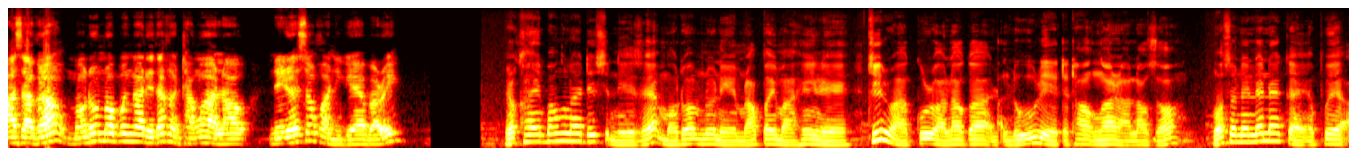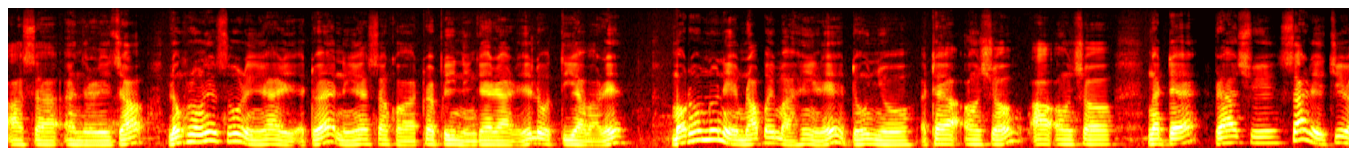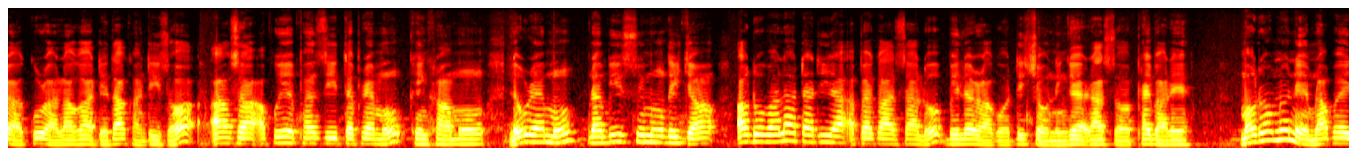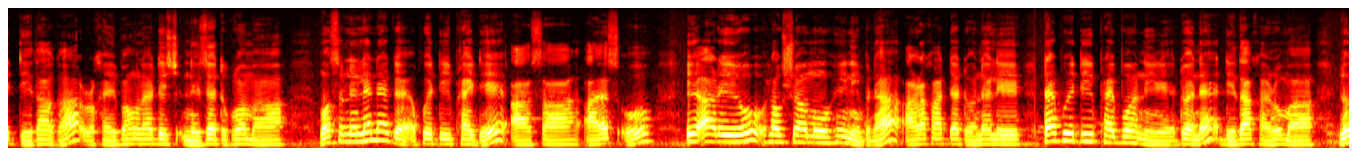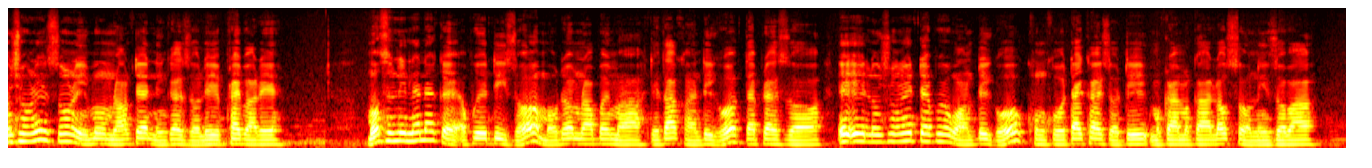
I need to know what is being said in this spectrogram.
အာဆာကောင်မောင်တော်မပွင့်ကဒေသခံထောင်ကလောက်နေရဲဆောက်ခွာနေကြရပါရီရခိုင်ဘင်္ဂလားဒေ့ရှ်နေဆက်မော်တော်မြို့နယ်မြောက်ပိုင်းမှာဟင်းလေကြီးရွာကူရွာလောက်ကလူဦးရေ1500လောက်စောမော်စလင်လက်နက်ကန်အဖွဲ့အာဆာအန်ဒရီကြောင့်လုံခရုံလေးစိုးရင်ရတဲ့အတွက်နေရဆွန့်ခွာထွက်ပြေးနေကြရတယ်လို့သိရပါတယ်။ မော်တော်မြို့နယ်မြောက်ပိုင်းမှာဟင်းလေဒုံညိုအထက်အောင်ရှောအာအောင်ရှောငတက်ဘရာရွှေစတဲ့ကြီးရွာကူရွာလောက်ကဒေသခံတိစောအာဆာအဖွဲ့ဖန်စီတပ်ဖရက်မှုခင်ခရာမှုလုံရဲမှုပြန်ပြီးဆွေးမှုသိကြောင့်အော်တိုဘာလတတိယအပတ်ကစလို့ဘေးလရာကိုတိရှုံနေကြရဆိုဖိုက်ပါတယ်မော်တော်မြို့နယ်မြောက်ပိုင်းဒေသကရခိုင်ဘင်္ဂလားဒေ့ရှ်နေဆက်တကွမှာ မွတ်စလင်လက်နက်ကအဖွဲ့တီးဖိုက်တဲ့အာဆာ RSO ARAO လှောက်ရှာမှုဟိနေပနာအာရခတက်တော်နဲ့လေတိုက်ပွဲတီးဖိုက်ပေါ်နေတဲ့အတွက်နဲ့ဒေသခံတို့မှာလုံခြုံရေးစိုးရိမ်မှုမလောင်တဲ့နေကဇော်လေးဖိုက်ပါတယ်မော်စလင်လက်နက်ကအဖွဲ့တီးစောမော်တော်မြောက်ပိုင်းမှာဒေသခံတီကိုတပ်ပရက်စောအေအေလုံခြုံရေးတပ်ဖွဲ့ဝန်တီကိုခုံခိုတိုက်ခိုက်စောတီမကမကလောက်စောနေစောပါ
